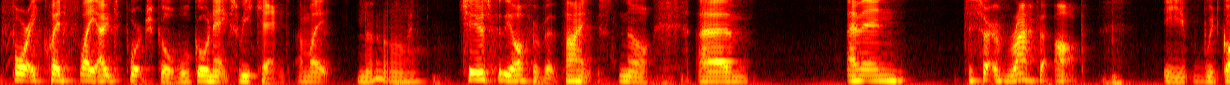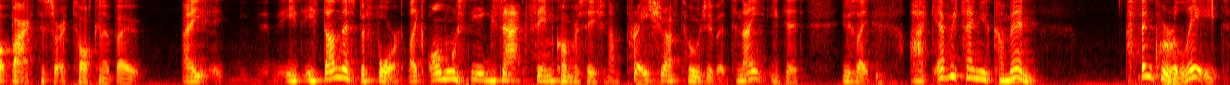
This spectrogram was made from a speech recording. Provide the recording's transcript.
forty quid flight out to Portugal. We'll go next weekend. I'm like, No. cheers for the offer, but thanks. No. Um, and then to sort of wrap it up, he we'd got back to sort of talking about, and he, he he's done this before, like almost the exact same conversation. I'm pretty sure I've told you, but tonight he did. He was like, "Ah, every time you come in, I think we're related.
